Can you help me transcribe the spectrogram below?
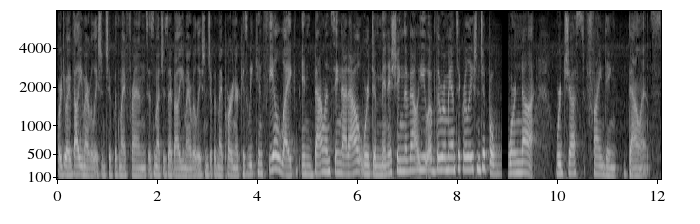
Or do I value my relationship with my friends as much as I value my relationship with my partner? Because we can feel like in balancing that out, we're diminishing the value of the romantic relationship, but we're not. We're just finding balance.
